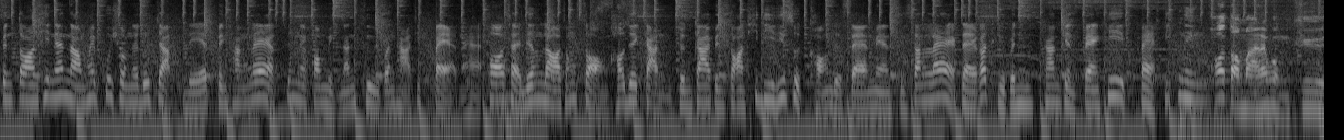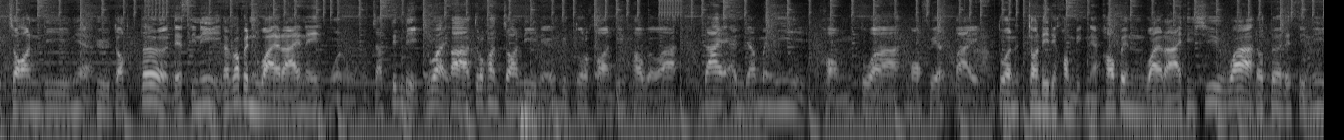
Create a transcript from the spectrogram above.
เป็นตอนที่แนะนำให้ผู้ชมได้รู้จักเดทเป็นครั้งแรก ซึ่งในคอมิกนั้นคือปัญหาที่ 8 นะฮะ พอใส่เรื่องราวทั้งสองเข้าด้วยกัน จนกลายเป็นตอนที่ดีที่สุดของ The Sandman ซีซั่นแรก แต่ก็ถือเป็นการเปลี่ยนแปลงที่แปลกนิดนึง ข้อต่อมานะผมคือจอห์นดีเนี่ยคือด็อกเตอร์เดสตินีแล้วก็เป็นวายร้ายในหมวดของจัสตินลีกด้วยตัวละครจอห์นดีเนี่ยก็คือตัวละครที่เขาแบบว่าได้อัญมณี ของตัวมอร์เฟียสไป ตัวจอห์นดีในคอมิกเนี่ยเขาเป็นวายร้ายที่ชื่อว่าด็อกเตอร์เดสตินี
